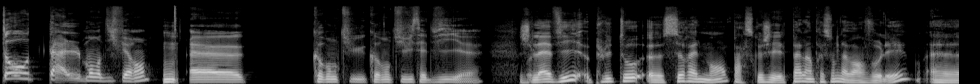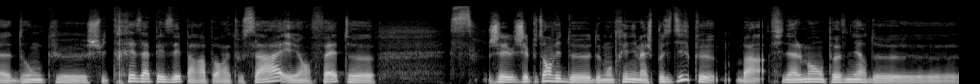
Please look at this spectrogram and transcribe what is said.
totalement différent. Mm. Comment tu comment tu vis cette vie euh Je la vis plutôt euh, sereinement parce que j'ai pas l'impression de l'avoir volé. Euh, donc euh, je suis très apaisé par rapport à tout ça et en fait j'ai plutôt envie de, de, montrer une image positive que bah, finalement on peut venir de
